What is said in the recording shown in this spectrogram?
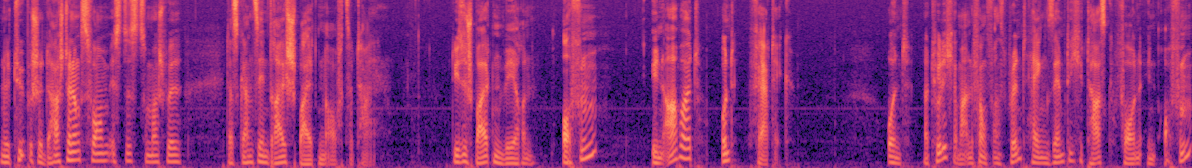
Eine typische Darstellungsform ist es zum Beispiel, das Ganze in drei Spalten aufzuteilen. Diese Spalten wären offen, in Arbeit und fertig. Und natürlich am Anfang von Sprint hängen sämtliche Tasks vorne in offen.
